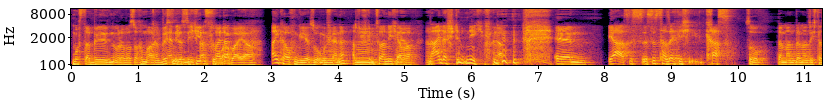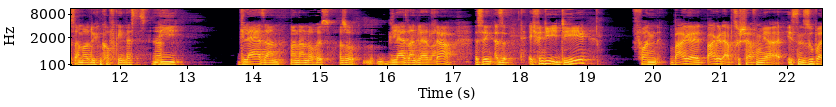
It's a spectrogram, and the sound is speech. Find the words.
Muster bilden oder was auch immer. Dann wissen Ja, die, dass nicht- ich jeden du, Freitag aber ja. einkaufen gehe, so ungefähr, ne? Also stimmt zwar nicht, Ja, aber nein, das stimmt nicht. Ja, ähm, es, ist, es ist tatsächlich krass, so, wenn man, wenn man sich das einmal durch den Kopf gehen lässt, wie gläsern man dann doch ist. Also gläsern, gläsern. Klar. Deswegen, also ich finde die Idee von Bargeld, Bargeld abzuschaffen, ja, ist eine super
